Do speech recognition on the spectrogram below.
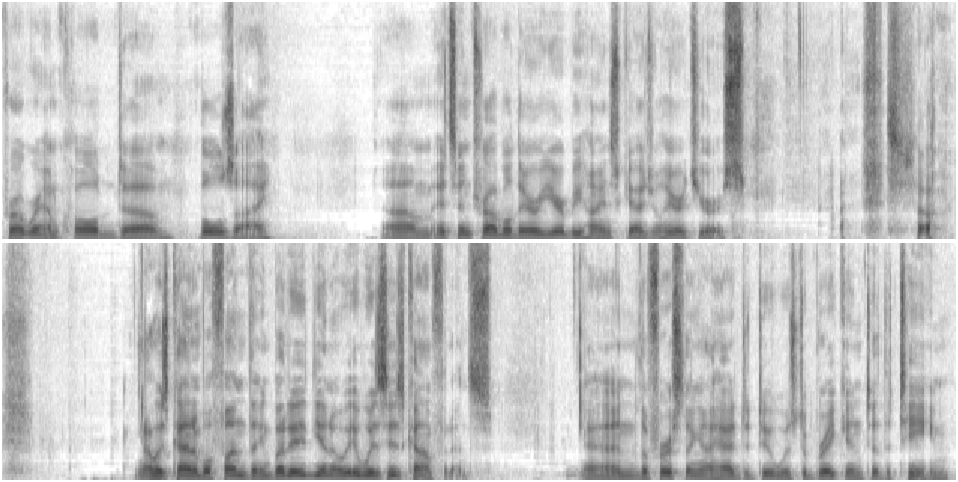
program called uh, Bullseye. Um, it's in trouble. They're a year behind schedule. Here, it's yours. so that was kind of a fun thing, but it, you know, it was his confidence. And the first thing I had to do was to break into the team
